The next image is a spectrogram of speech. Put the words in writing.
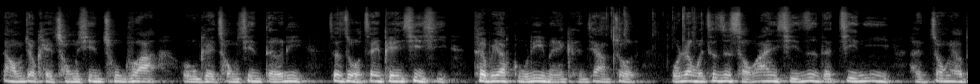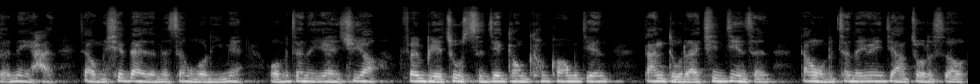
那我们就可以重新出发，我们可以重新得力。这是我这篇信息特别要鼓励每一个人这样做的。我认为这是守安息日的精义很重要的内涵，在我们现代人的生活里面，我们真的也很需要分别出时间空空空间，单独来亲近神。当我们真的愿意这样做的时候。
